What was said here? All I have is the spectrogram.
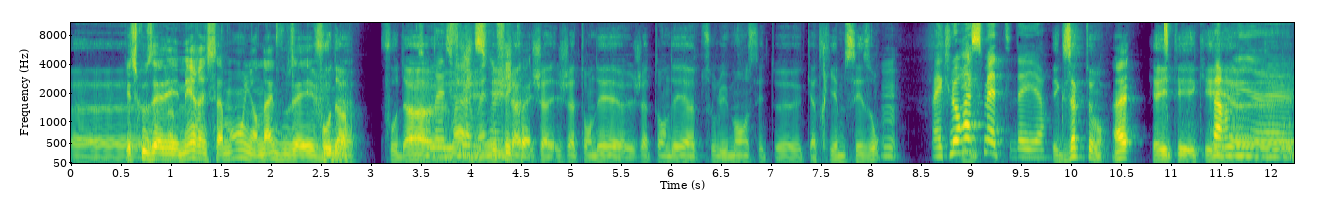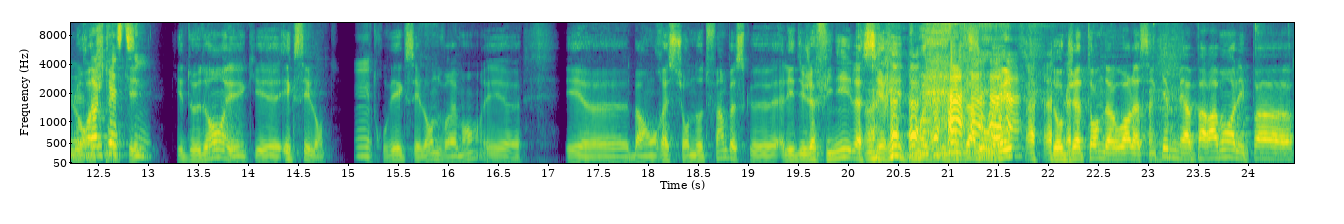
Euh, Qu'est-ce que vous avez aimé récemment? Il y en a que vous avez vu Foda. Foda, euh, ouais. j'a- j'attendais, euh, j'attendais absolument cette euh, quatrième saison. Mm. Avec Laura Smet d'ailleurs. Exactement. Ouais. Qui a été, qui est, Parmi, euh, euh, Laura dans le Smet qui est- casting. qui est dedans et qui est excellente. Mm. J'ai trouvé excellente vraiment. Et, euh, et euh, bah, on reste sur notre fin parce qu'elle est déjà finie, la série. Moi, je l'ai déjà mangée. Donc j'attends d'avoir la cinquième. Mais apparemment, elle n'est pas,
